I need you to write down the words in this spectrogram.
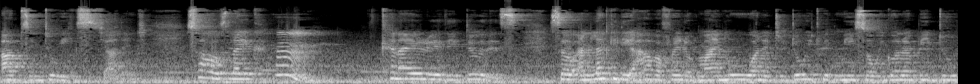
abs in two weeks challenge. So i was like hmm can i really do this? So unluckily i have a friend of mine who wanted to do it with me so we're gonna be do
